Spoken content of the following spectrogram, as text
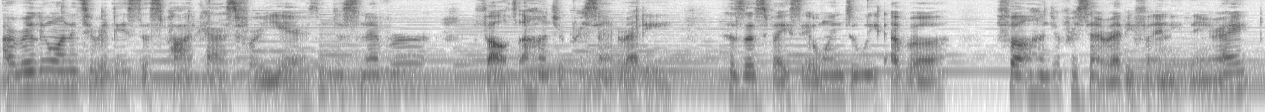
I really wanted to release this podcast for years and just never felt 100% ready. Because let's face it, when do we ever feel 100% ready for anything, right?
